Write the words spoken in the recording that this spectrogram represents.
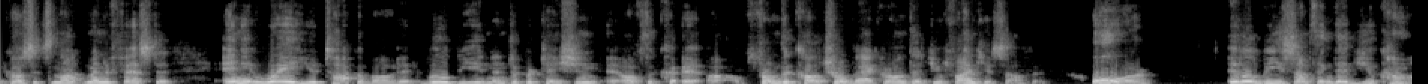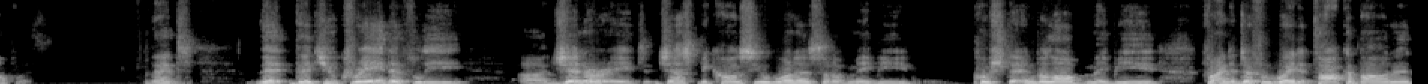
because it's not manifested. Any way you talk about it will be an interpretation of the uh, from the cultural background that you find yourself in, or it'll be something that you come up with, that that that you creatively uh, generate just because you want to sort of maybe push the envelope, maybe find a different way to talk about it,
